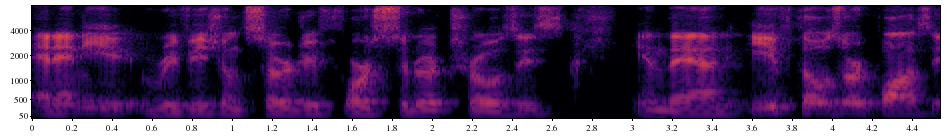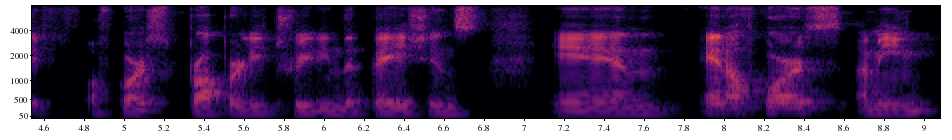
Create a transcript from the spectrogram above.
at any revision surgery for pseudoarthrosis. And then if those are positive, of course, properly treating the patients. And, and of course, I mean,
